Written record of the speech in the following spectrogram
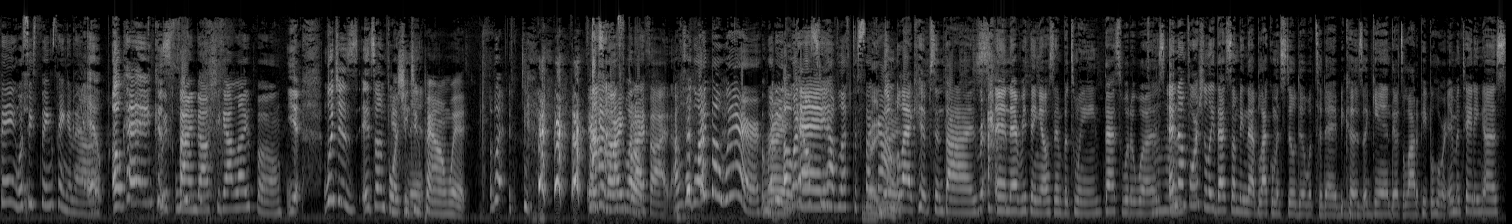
thing? What's these things hanging out?" Okay, because We find out she got lipo. yeah, which is it's She unfortunate. two pound wet. But First of all, that's what I thought. I was like, lipo where? What, do you, Right. what else do you have left to suck Right. out? Them black hips and thighs and everything else in between. That's what it was. Mm-hmm. And unfortunately, that's something that black women still deal with today because, mm-hmm. again, there's a lot of people who are imitating us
